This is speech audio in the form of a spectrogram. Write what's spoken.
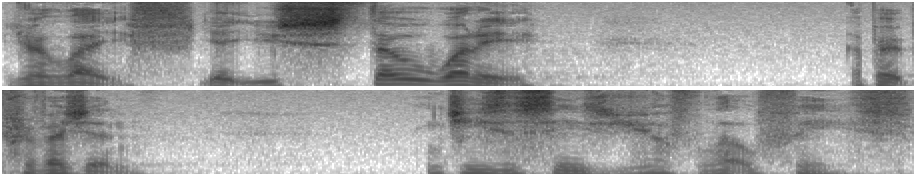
your life. Yet you still worry about provision. And Jesus says, You have little faith.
